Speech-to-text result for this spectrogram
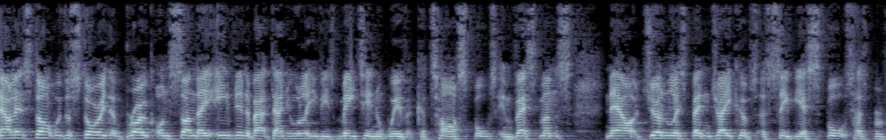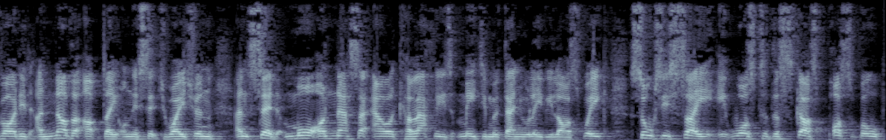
Now let's start with the story that broke on Sunday evening about Daniel Levy's meeting with Qatar Sports Investments. Now, journalist Ben Jacobs of CBS Sports has provided another update on this situation and said more on Nasser Al Khelaifi's meeting with Daniel Levy last week. Sources say it was to discuss possible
